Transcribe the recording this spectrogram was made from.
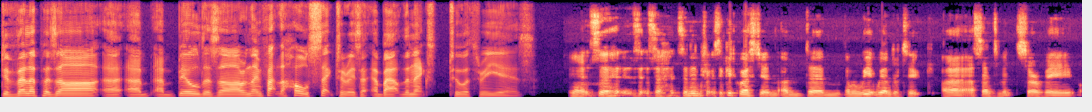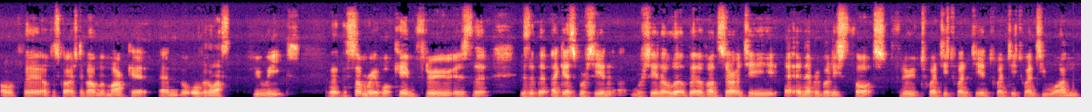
developers are, uh, uh, uh, builders are, and in fact the whole sector is about the next two or three years? Yeah, it's a it's, a it's an inter- it's a good question, and um, I mean we we undertook uh, a sentiment survey of the of the Scottish development market um, over the last few weeks, the, the, summary of what came through is that is that I guess we're seeing we're seeing a little bit of uncertainty in everybody's thoughts through 2020 and 2021.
